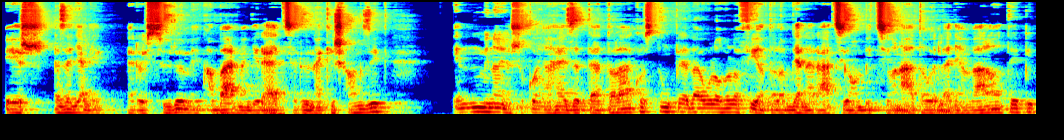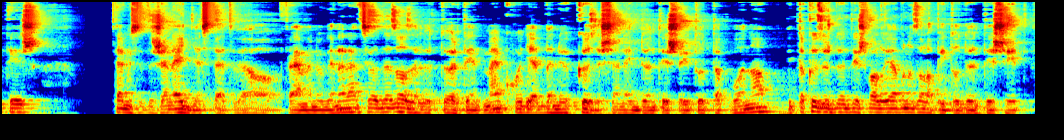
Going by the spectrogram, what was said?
És ez egy elég erős szűrő, még ha bármennyire egyszerűnek is hangzik. Én, mi nagyon sok olyan helyzettel találkoztunk például, ahol a fiatalabb generáció ambicionálta, hogy legyen vállalatépítés, természetesen egyeztetve a felmenő generáció, de ez azelőtt történt meg, hogy ebben ők közösen egy döntésre jutottak volna. Itt a közös döntés valójában az alapító döntését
